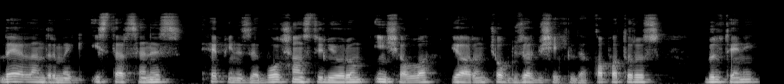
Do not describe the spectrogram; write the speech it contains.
Değerlendirmek isterseniz hepinize bol şans diliyorum. İnşallah yarın çok güzel bir şekilde kapatırız bülteni.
